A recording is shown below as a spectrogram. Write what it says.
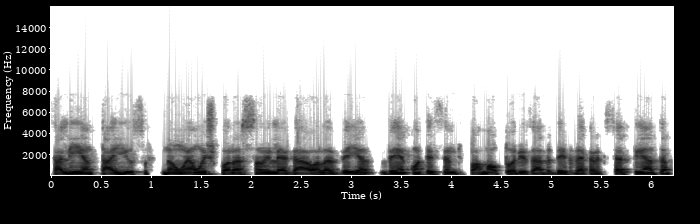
salientar isso. Não é uma exploração ilegal, ela vem, vem acontecendo de forma autorizada desde a década de 70,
